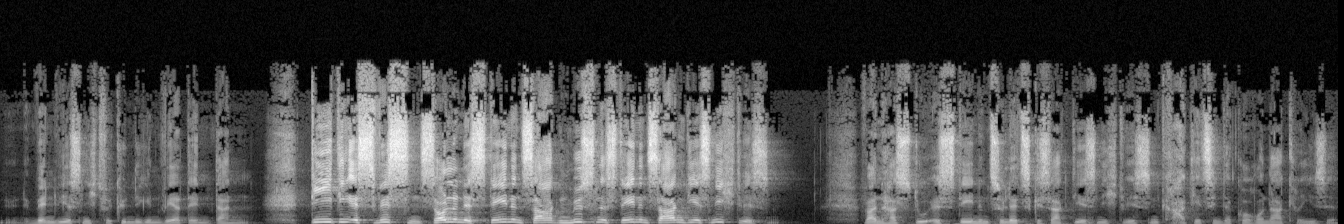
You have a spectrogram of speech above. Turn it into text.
Wenn wir es nicht verkündigen, wer denn dann? Die, die es wissen, sollen es denen sagen, müssen es denen sagen, die es nicht wissen. Wann hast du es denen zuletzt gesagt, die es nicht wissen? Gerade jetzt in der Corona-Krise.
